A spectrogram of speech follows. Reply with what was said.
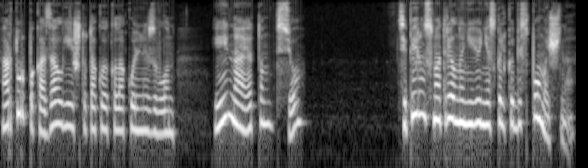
Артур показал ей, что такое колокольный звон, и на этом все. Теперь он смотрел на нее несколько беспомощно,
